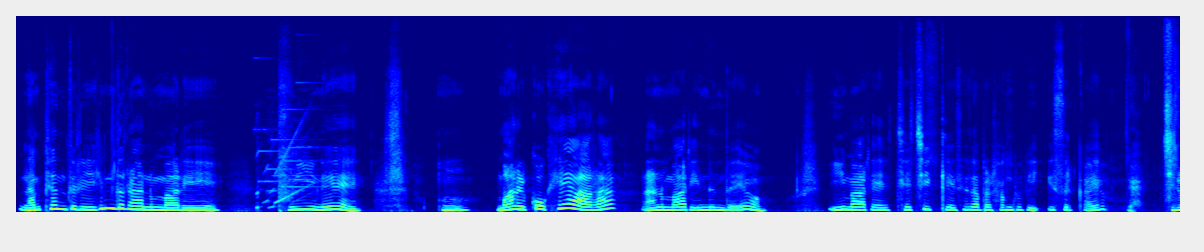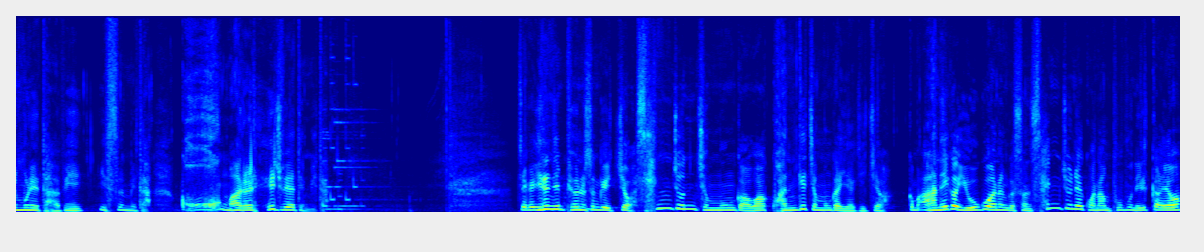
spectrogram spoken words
남편들이 힘들어하는 말이 부인의 어, 말을 꼭 해야 알아? 라는 말이 있는데요. 이 말에 재치 있게 대답할 방법이 있을까요? 네, 질문에 답이 있습니다. 꼭 말을 해줘야 됩니다. 제가 이런 표현을 쓴 거 있죠. 생존 전문가와 관계 전문가 이야기죠. 그럼 아내가 요구하는 것은 생존에 관한 부분일까요?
